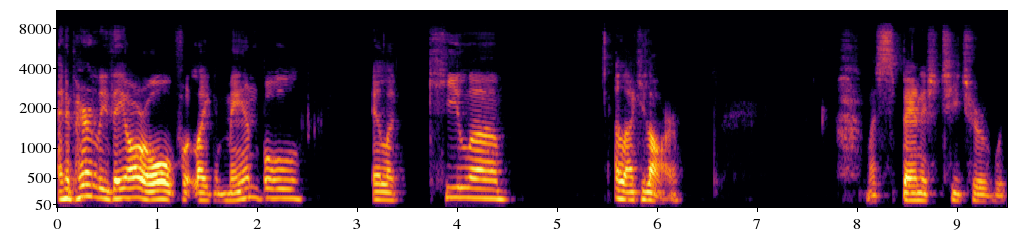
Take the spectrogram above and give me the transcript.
and apparently they are all for like Manbull, Elaquila, Elaquilar. My Spanish teacher would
